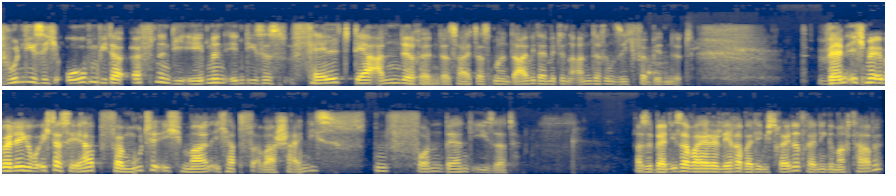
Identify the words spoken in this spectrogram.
tun die sich oben wieder öffnen, die Ebenen in dieses Feld der anderen. Das heißt, dass man da wieder mit den anderen sich verbindet. Wenn ich mir überlege, wo ich das her habe, vermute ich mal, ich habe es wahrscheinlichsten von Bernd Isert. Also Bernd Isert war ja der Lehrer, bei dem ich Trainertraining gemacht habe.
